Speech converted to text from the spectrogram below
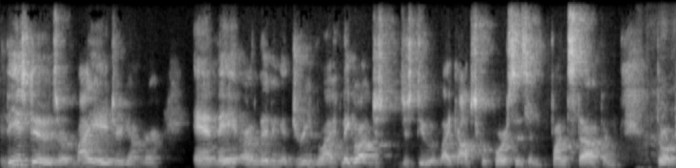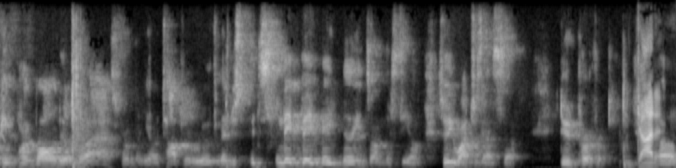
these dudes are my age or younger and they are living a dream life. And they go out and just just do like obstacle courses and fun stuff, and throw a ping pong ball into a glass from you know top of the roof, and they just it's and they they've made millions on this deal. So he watches that stuff. Dude, perfect. Got it. Uh,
